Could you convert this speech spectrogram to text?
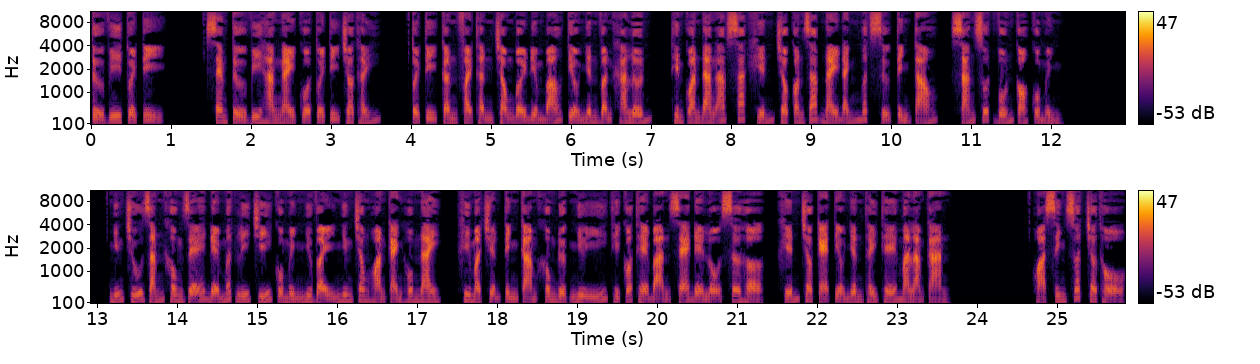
Tử vi tuổi tỵ. Xem tử vi hàng ngày của tuổi tỵ cho thấy, tuổi tỵ cần phải thận trọng bởi điểm báo tiểu nhân vận khá lớn, thiên quan đang áp sát khiến cho con giáp này đánh mất sự tỉnh táo, sáng suốt vốn có của mình. Những chú rắn không dễ để mất lý trí của mình như vậy nhưng trong hoàn cảnh hôm nay, khi mà chuyện tình cảm không được như ý thì có thể bạn sẽ để lộ sơ hở, khiến cho kẻ tiểu nhân thấy thế mà làm càn. Hỏa sinh xuất cho thổ,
